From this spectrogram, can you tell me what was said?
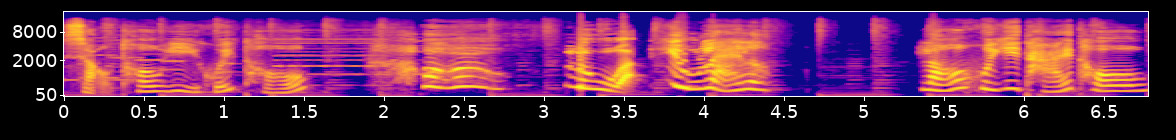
小偷一回头，哦，漏啊，又来了！老虎一抬头，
